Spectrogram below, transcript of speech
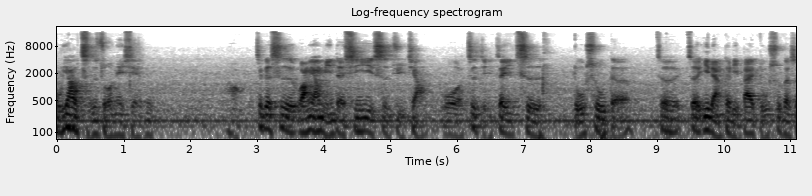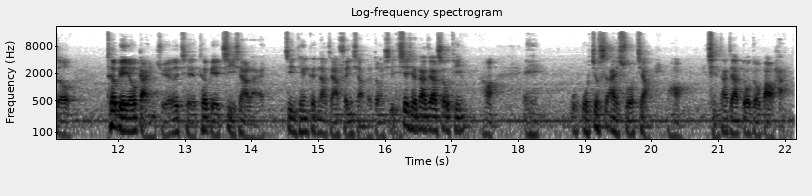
不要执着那些物。好，这个是王阳明的心意四句教，我自己这一次。读书的这这一两个礼拜读书的时候，特别有感觉，而且特别记下来今天跟大家分享的东西。谢谢大家收听，哈，哎，我我就是爱说教，哈，请大家多多包涵。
